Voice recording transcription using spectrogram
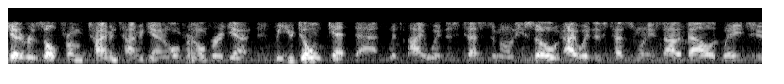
get a result from time and time again, over and over again. But you don't get that with eyewitness testimony. So eyewitness testimony is not a valid way to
